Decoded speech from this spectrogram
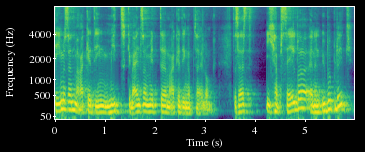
dem sein Marketing mit, gemeinsam mit der Marketingabteilung. Das heißt, ich habe selber einen Überblick,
